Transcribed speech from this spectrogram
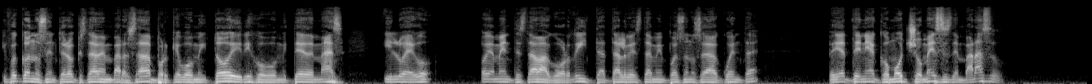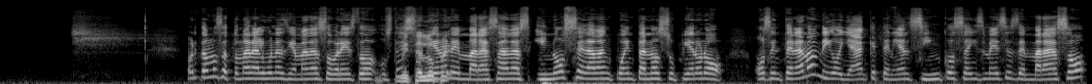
Y fue cuando se enteró que estaba embarazada porque vomitó y dijo vomité de más. Y luego, obviamente estaba gordita, tal vez también por eso no se daba cuenta. Pero ya tenía como ocho meses de embarazo. Ahorita vamos a tomar algunas llamadas sobre esto. ¿Ustedes estuvieron embarazadas y no se daban cuenta, no supieron o, o se enteraron, digo, ya que tenían cinco o seis meses de embarazo?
